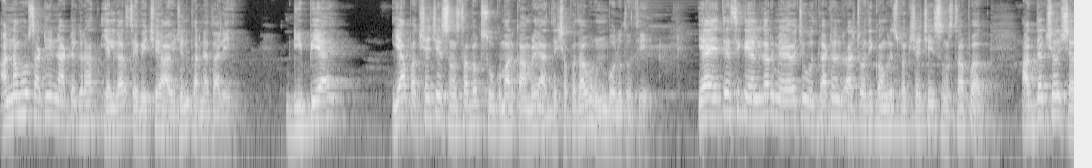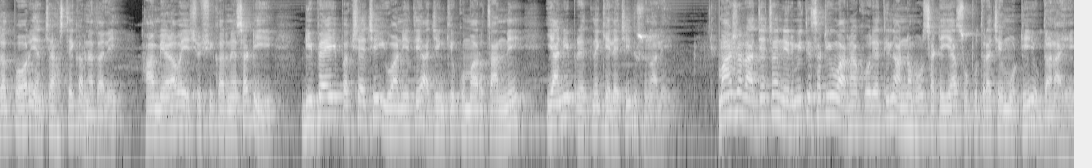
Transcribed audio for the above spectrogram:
अण्णाभाऊ साठे नाट्यगृहात एल्गार सभेचे आयोजन करण्यात आले. डी पी आय या पक्षाचे संस्थापक सुकुमार कांबळे अध्यक्षपदावरून बोलत होते. या ऐतिहासिक एल्गार मेळाव्याचे उद्घाटन राष्ट्रवादी काँग्रेस पक्षाचे संस्थापक अध्यक्ष शरद पवार यांच्या हस्ते करण्यात आले. हा मेळावा यशस्वी करण्यासाठी डी पी आय पक्षाचे युवा नेते अजिंक्य कुमार चांदणे यांनी प्रयत्न केल्याचे दिसून आले. महाराष्ट्र राज्याच्या निर्मितीसाठी वारणा खोऱ्यातील अण्णाभाऊ साठे या सुपुत्राचे मोठे योगदान आहे.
